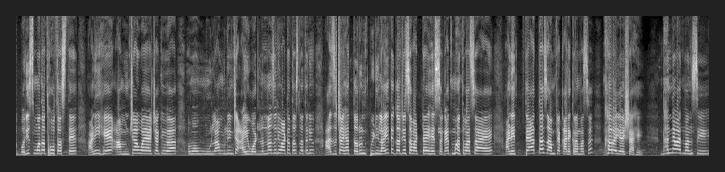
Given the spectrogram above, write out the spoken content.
बरीच मदत होत असते. आणि हे आमच्या वयाच्या किंवा मुला मुलींच्या आई वडिलांना जरी वाटत असलं तरी आजच्या ह्या तरुण पिढीलाही ते गरजेचं वाटतं हे सगळ्यात महत्त्वाचं आहे. आणि त्यातच आमच्या कार्यक्रमाचं खरं यश आहे. धन्यवाद मनसी.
